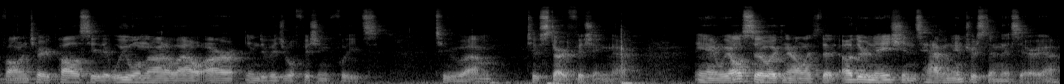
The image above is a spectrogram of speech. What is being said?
voluntary policy that we will not allow our individual fishing fleets to um, to start fishing there. And we also acknowledge that other nations have an interest in this area,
